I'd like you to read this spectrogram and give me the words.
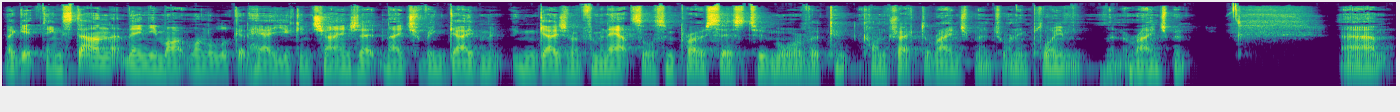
they get things done, then you might want to look at how you can change that nature of engagement, engagement from an outsourcing process to more of a con- contract arrangement or an employment arrangement. Um,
